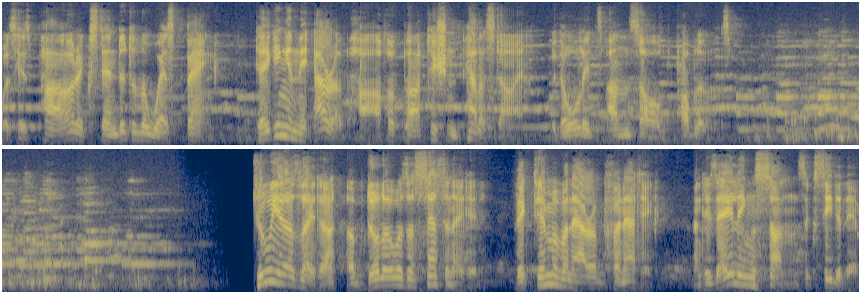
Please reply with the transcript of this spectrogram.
was his power extended to the West Bank, taking in the Arab half of partitioned Palestine with all its unsolved problems. Two years later, Abdullah was assassinated, victim of an Arab fanatic, and his ailing son succeeded him.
